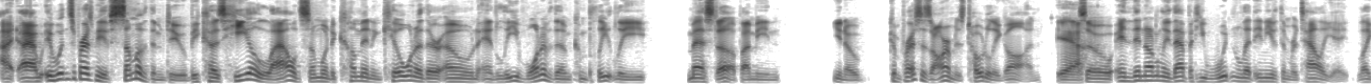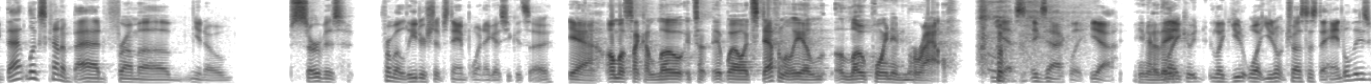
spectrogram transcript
I, I, it wouldn't surprise me if some of them do, because he allowed someone to come in and kill one of their own and leave one of them completely messed up. I mean, you know, Compress's arm is totally gone. Yeah, So, and then not only that, but he wouldn't let any of them retaliate. Like that looks kind of bad from a you know service from a leadership standpoint, I guess you could say. yeah, almost like a low. It's a it, well, it's definitely a, a low point in morale. yes, exactly. Yeah. You know, they like like you what you don't trust us to handle these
